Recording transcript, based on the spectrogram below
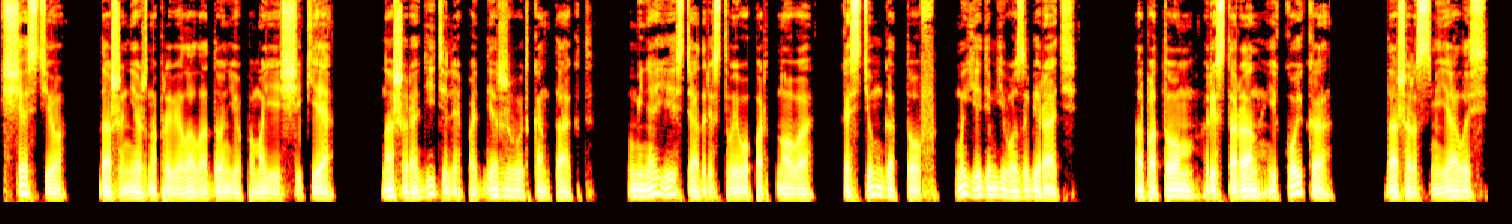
К счастью, Даша нежно провела ладонью по моей щеке. «Наши родители поддерживают контакт. У меня есть адрес твоего портного. Костюм готов. Мы едем его забирать». «А потом ресторан и койка?» Даша рассмеялась,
